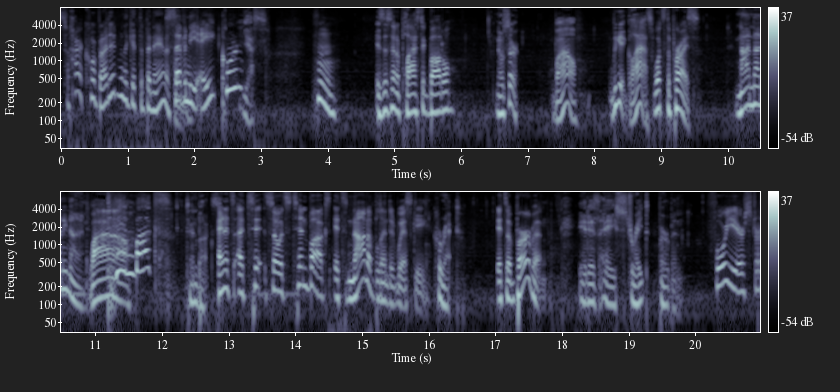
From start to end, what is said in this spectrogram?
So higher corn, but I didn't really get the banana. thing. 78 corn? Yes. Hmm. Is this in a plastic bottle? No, sir. Wow. We get glass. What's the price? 9.99. Wow. 10 bucks? 10 bucks. And it's a ti- so it's 10 bucks. It's not a blended whiskey. Correct. It's a bourbon. It is a straight bourbon. 4 year str-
